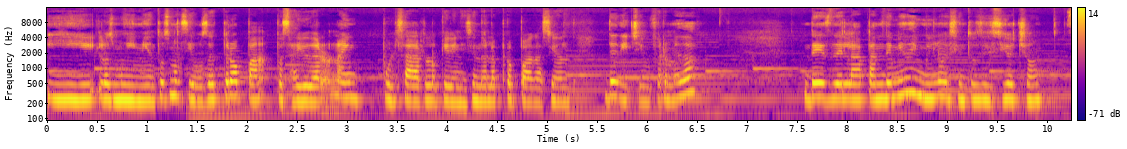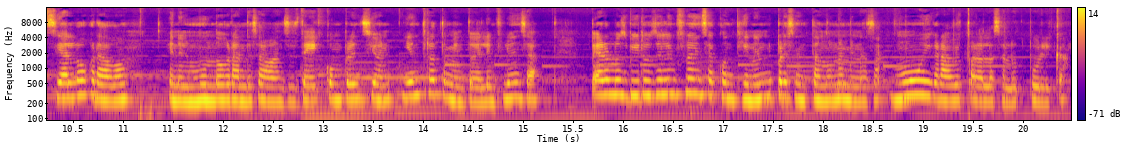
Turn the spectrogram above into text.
y los movimientos masivos de tropa pues ayudaron a impulsar lo que viene siendo la propagación de dicha enfermedad. Desde la pandemia de 1918 se ha logrado en el mundo grandes avances de comprensión y en tratamiento de la influenza, pero los virus de la influenza contienen y presentando una amenaza muy grave para la salud pública.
